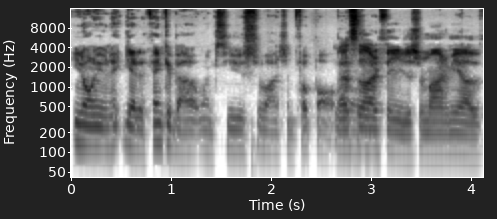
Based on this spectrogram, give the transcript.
you don't even get to think about it once you just watching football. That's another thing you just reminded me of.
